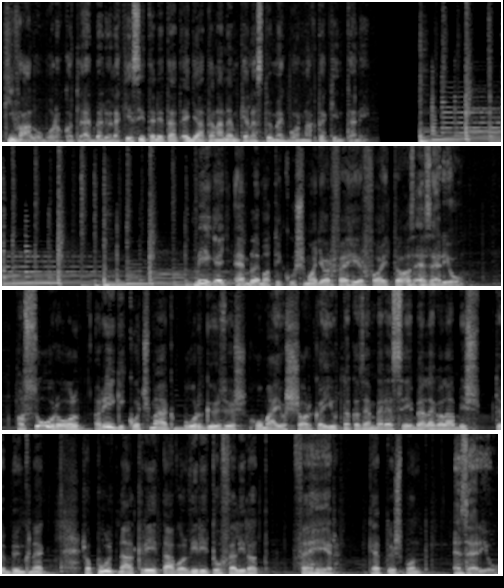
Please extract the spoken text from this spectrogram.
kiváló borokat lehet belőle készíteni, tehát egyáltalán nem kell ezt tömegbornak tekinteni. Még egy emblematikus magyar fehérfajta az ezerjó. A szóról a régi kocsmák borgőzös, homályos sarkai jutnak az ember eszébe, legalábbis többünknek, és a pultnál krétával virító felirat fehér. Kettős pont, ezerjó.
